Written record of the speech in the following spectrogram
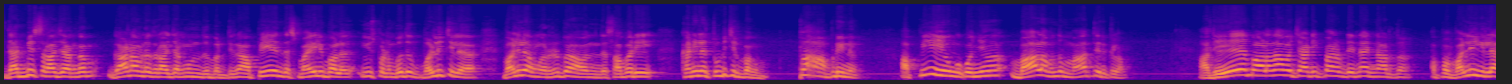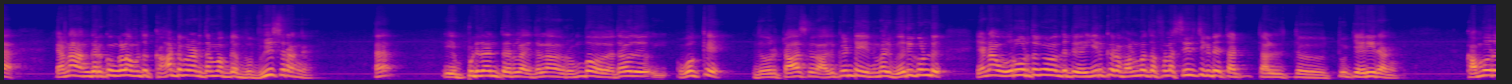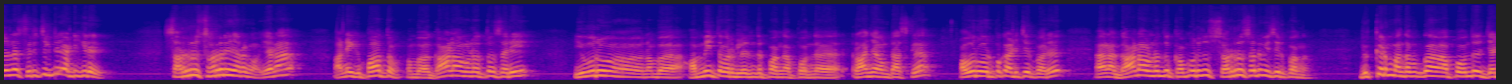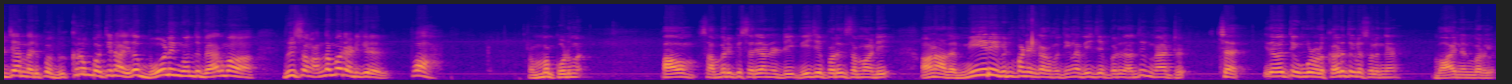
தர்பீஸ் ராஜாங்கம் கானாவனத் ராஜாங்கம் இது பார்த்தீங்கன்னா அப்பயே இந்த ஸ்மைலி பாலை யூஸ் பண்ணும்போது வலிச்சில் வழியில் அவங்க ரெண்டு பேரும் அந்த சபரி கனியில் துடிச்சிருப்பாங்க. பா அப்படின்னு. அப்பயே இவங்க கொஞ்சம் பாலை வந்து மாற்றிருக்கலாம் அதே பாலை தான் வச்சு அடிப்பேன் அப்படின்னா என்ன அர்த்தம்? அப்போ வலி இல்லை. ஏன்னா அங்கே இருக்கவங்களாம் வந்து காட்டு மரம் தரமாக அப்படியே வீசுகிறாங்க ஆ? எப்படி தான் தெரில இதெல்லாம் ரொம்ப அதாவது ஓகே இது ஒரு டாஸ்க் தான் அதுக்குன்ட்டு இந்த மாதிரி வெறி கொண்டு ஏன்னா ஒரு ஒருத்தவங்க வந்துட்டு இருக்கிற வன்மத்தை ஃபுல்லாக சிரிச்சுக்கிட்டே தட் தூக்கி எறிகிறாங்க கமருலாம் சிரிச்சுக்கிட்டே அடிக்கிறாரு. சர்ரு சர்ரு இறங்கும். ஏன்னா அன்னைக்கு பார்த்தோம் நம்ம கானா மனத்தும் சரி இவரும் நம்ம அமித் அவர்கள் இருந்திருப்பாங்க அப்போ அந்த ராஜாங்கம் டாஸ்கில் அவர் ஒரு பக்கம் அடிச்சிருப்பார். ஆனால் கானா வந்து கமருது சர்ரு சர்ரு வீசியிருப்பாங்க. விக்ரம் அந்த பக்கம் அப்போ வந்து ஜட்ஜாக இருந்தார். இப்போ விக்ரம் பார்த்தீங்கன்னா ஏதோ போலிங் வந்து வேகமாக வீசுவாங்க. அந்த மாதிரி அடிக்கிறாரு. பா ரொம்ப கொடுமை. பாவம் சபரிக்கு சரியான டி விஜய் பருக்கு சமாடி ஆனால் அதை மீறி வின் பண்ணியிருக்காங்க பார்த்தீங்களா விஜய் பருக்கு அது மேட்ரு சரி இதை பற்றி உங்களோட கருத்துக்களை சொல்லுங்கள் பாய் நண்பர்கள்.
